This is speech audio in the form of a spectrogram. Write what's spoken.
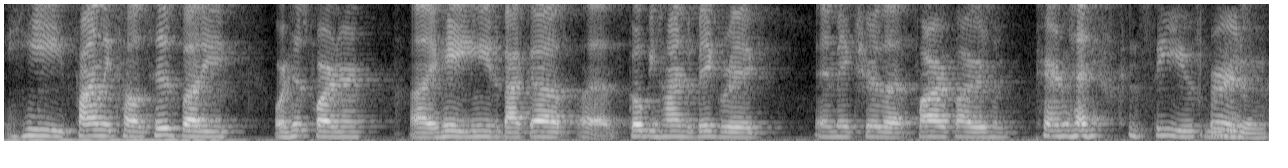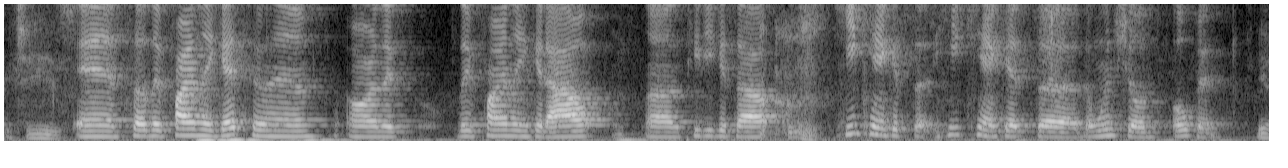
he finally tells his buddy or his partner, like, "Hey, you need to back up. Uh, go behind the big rig and make sure that firefighters and paramedics can see you first. Yeah. And so they finally get to him, or they they finally get out. Uh, the PD gets out. He can't get the he can't get the, the windshield open. Yeah.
